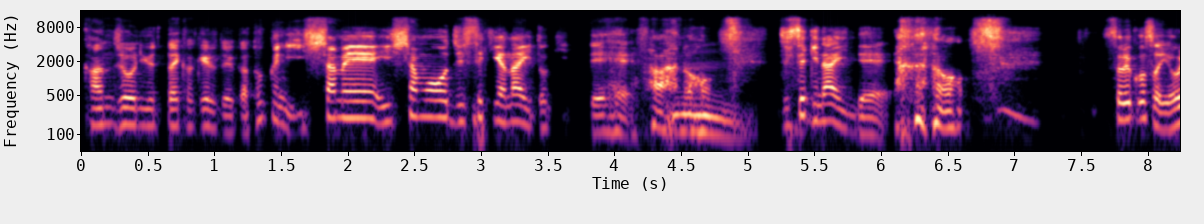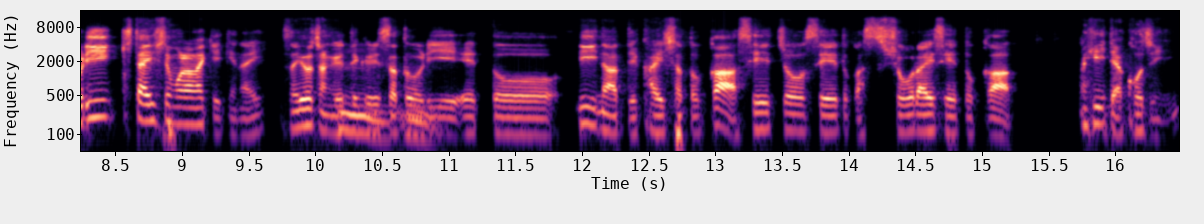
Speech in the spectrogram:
感情に訴えかけるというか、特に一社目、一社も実績がないときって、ま ああの、うん実績ないんで、あの、それこそより期待してもらわなきゃいけない。そのようちゃんが言ってくれてた通り、えっと、リーナーっていう会社とか、成長性とか将来性とか、まあひいては個人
